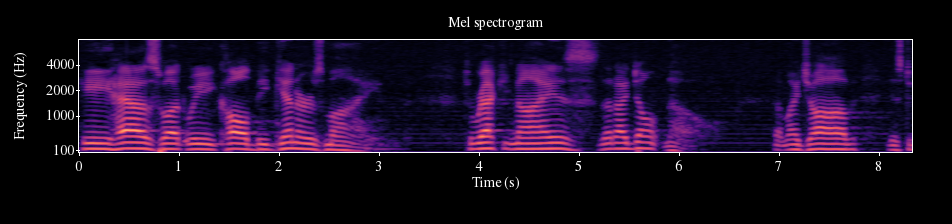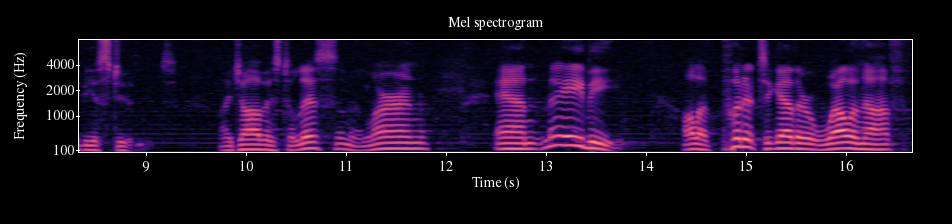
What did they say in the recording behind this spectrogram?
He has what we call beginner's mind to recognize that I don't know, that my job is to be a student. My job is to listen and learn, and maybe I'll have put it together well enough.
